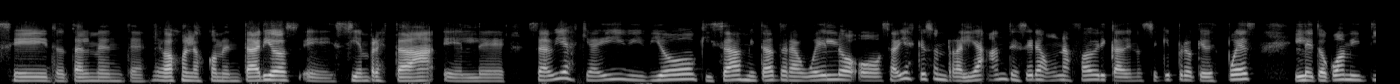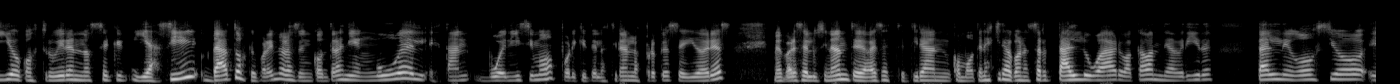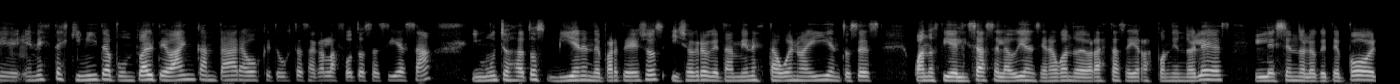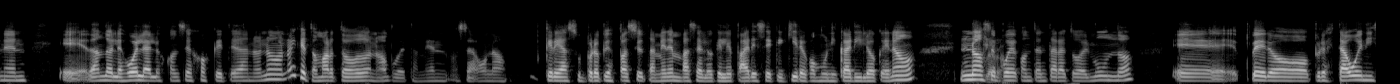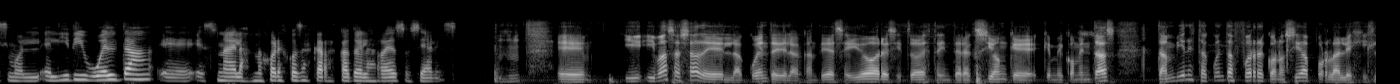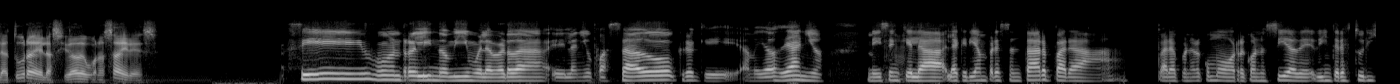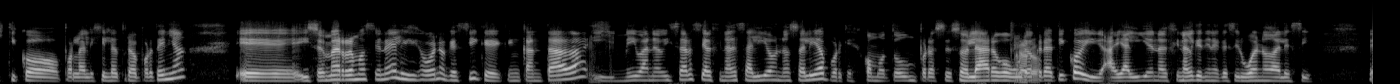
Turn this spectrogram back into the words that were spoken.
Sí, totalmente. Debajo en los comentarios eh, siempre está el de, ¿sabías que ahí vivió quizás mi tatarabuelo? O ¿sabías que eso en realidad antes era una fábrica de no sé qué, pero que después le tocó a mi tío construir en no sé qué? Y así, datos que por ahí no los encontrás ni en Google, están buenísimos porque te los tiran los propios seguidores. Me parece alucinante, a veces te tiran como, tenés que ir a conocer tal lugar o acaban de abrir tal negocio eh, en esta esquinita puntual te va a encantar a vos que te gusta sacar las fotos así, esa, y muchos datos vienen de parte de ellos y yo creo que también está bueno ahí, entonces cuando fidelizás a la audiencia, ¿no? Cuando de verdad estás ahí respondiéndoles, leyendo lo que te ponen, eh, dándoles bola a los consejos que te dan o no, no hay que tomar todo, ¿no? Porque también, o sea, uno crea su propio espacio también en base a lo que le parece que quiere comunicar y lo que no. No se puede contentar a todo el mundo. Eh, pero, pero está buenísimo. El, ida y vuelta eh, es una de las mejores cosas que rescato de las redes sociales. Eh, y, más allá de la cuenta y de la cantidad de seguidores y toda esta interacción que, me comentás, también esta cuenta fue reconocida por la legislatura de la ciudad de Buenos Aires. Sí, fue un re lindo mimo, la verdad. El año pasado, creo que a mediados de año, me dicen que la, la querían presentar para, para poner como reconocida de, interés turístico por la legislatura porteña. Eh, y yo me reemocioné, le dije, bueno, que sí, que, encantada, y me iban a avisar si al final salía o no salía, porque es como todo un proceso largo, burocrático, y hay alguien al final que tiene que decir, bueno, dale sí.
